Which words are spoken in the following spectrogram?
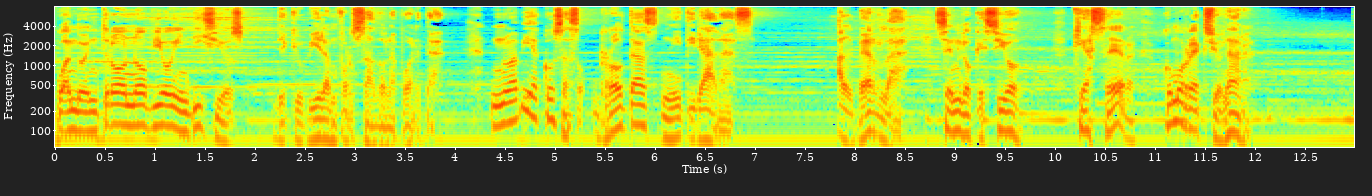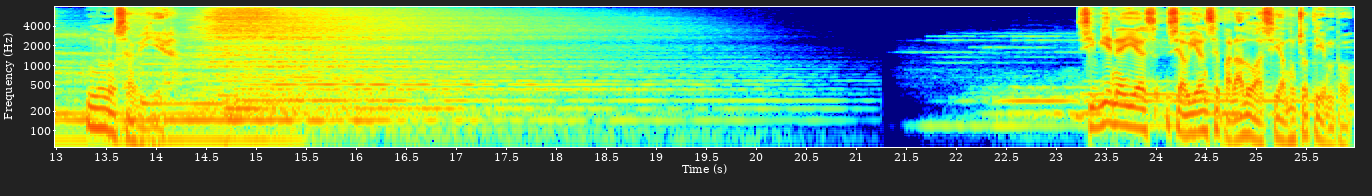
Cuando entró no vio indicios de que hubieran forzado la puerta. No había cosas rotas ni tiradas. Al verla, se enloqueció. ¿Qué hacer? ¿Cómo reaccionar? No lo sabía. Si bien ellas se habían separado hacía mucho tiempo,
